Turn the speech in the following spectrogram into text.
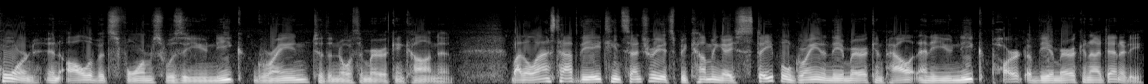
Corn in all of its forms was a unique grain to the North American continent. By the last half of the 18th century, it's becoming a staple grain in the American palate and a unique part of the American identity.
